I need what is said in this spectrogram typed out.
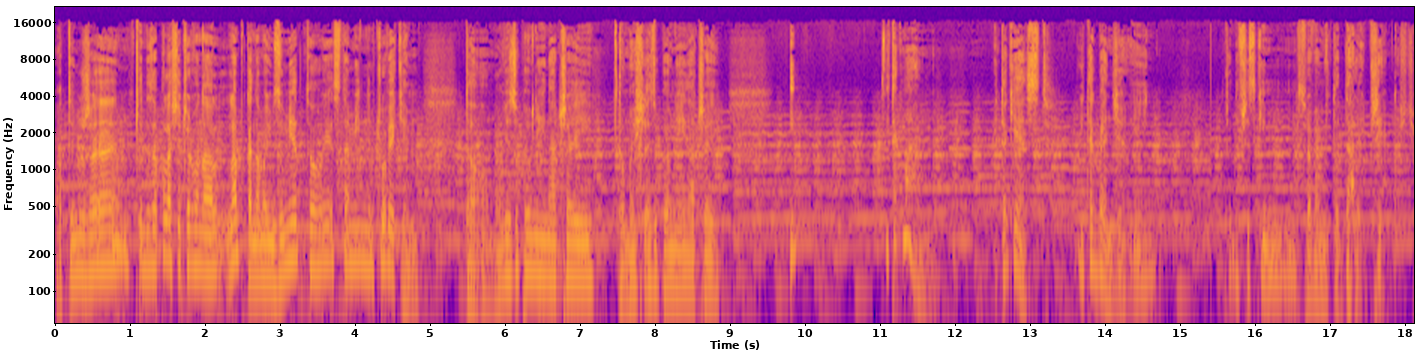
o tym, że kiedy zapala się czerwona lampka na moim zoomie, to jestem innym człowiekiem. To mówię zupełnie inaczej, to myślę zupełnie inaczej. I, i tak mam. I tak jest. I tak będzie. I przede wszystkim sprawia mi to dalej przyjemność.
